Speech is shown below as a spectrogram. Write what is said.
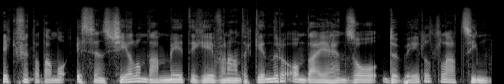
Ik vind dat allemaal essentieel om dat mee te geven aan de kinderen, omdat je hen zo de wereld laat zien.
